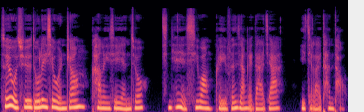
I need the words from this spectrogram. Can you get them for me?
所以我去读了一些文章，看了一些研究，今天也希望可以分享给大家，一起来探讨。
